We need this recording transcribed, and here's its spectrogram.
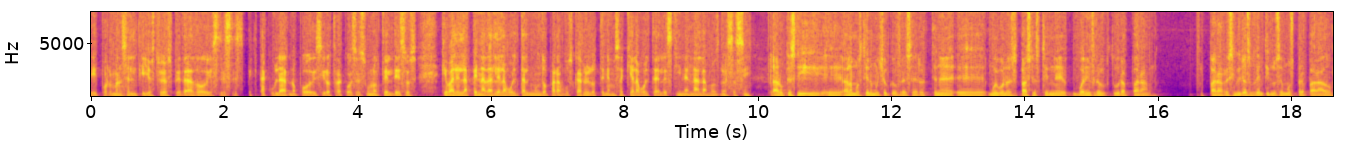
Eh, por lo menos en el que yo estoy hospedado es, espectacular, no puedo decir otra cosa. Es un hotel de esos que vale la pena darle la vuelta al mundo para buscarlo y lo tenemos aquí a la vuelta de la esquina en Álamos, ¿no es así? Claro que sí, eh, Álamos tiene mucho que ofrecer, tiene eh, muy buenos espacios, tiene buena infraestructura para, para recibir a su gente y nos hemos preparado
